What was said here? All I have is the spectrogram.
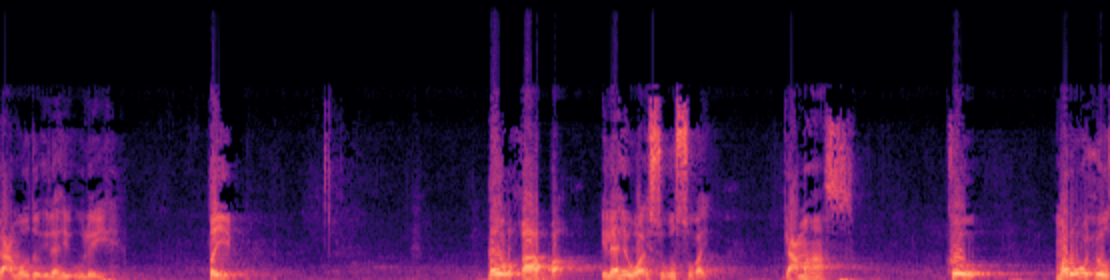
gacmood oo ilaahay uu leeyahay. Ayib dhowr qaabba ilaahay waa isugu sugay gacmahaas. Kow mar wuxuu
